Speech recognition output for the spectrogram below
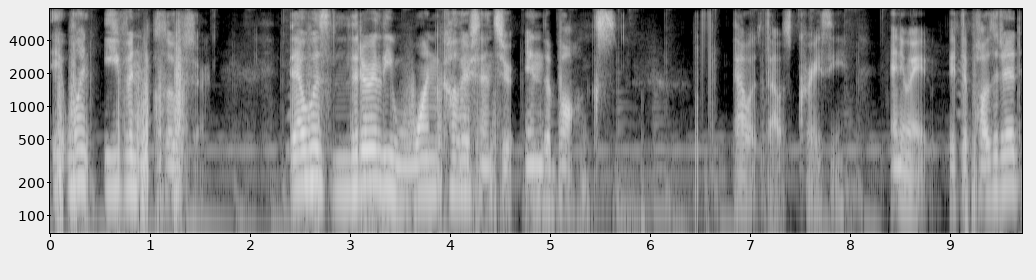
It went even closer. There was literally one color sensor in the box. That was that was crazy. Anyway, it deposited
